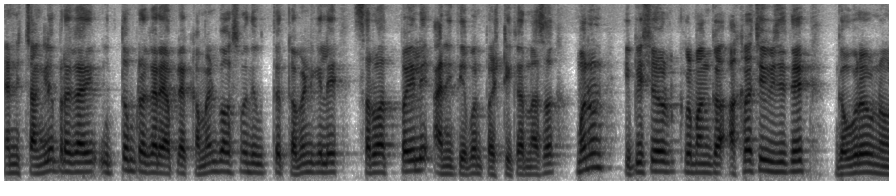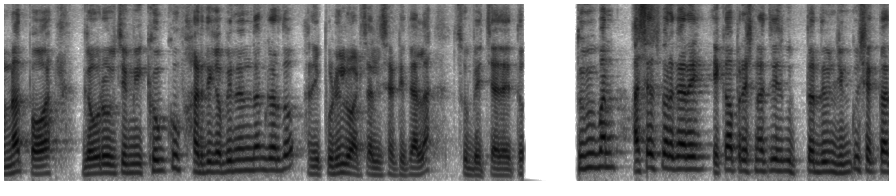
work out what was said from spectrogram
यांनी चांगल्या प्रकारे उत्तम प्रकारे आपल्या कमेंट बॉक्समध्ये उत्तर कमेंट केले. सर्वात पहिले आणि ते पण स्पष्टीकरणाचं म्हणून एपिसोड क्रमांक अकराचे विजेते आहेत गौरव नवनाथ पवार. गौरवचे मी खूप खूप हार्दिक अभिनंदन करतो आणि पुढील वाटचालीसाठी त्याला शुभेच्छा देतो. तुम्ही पण अशाच प्रकारे एका प्रश्नाचे उत्तर देऊन जिंकू शकतात.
